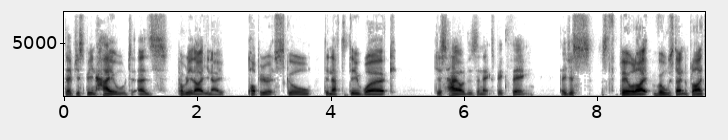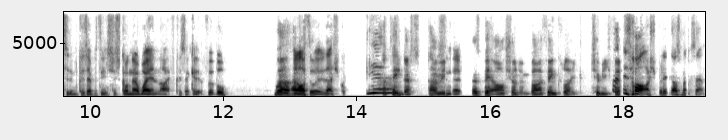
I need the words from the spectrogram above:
they've just been hailed as probably like you know popular at school, didn't have to do work, just hailed as the next big thing. They just feel like rules don't apply to them because everything's just gone their way in life because they're good at football. well, And I thought it was actually quite yeah. I think that's. I mean, isn't that's a bit harsh on them, but I think like to be fair, It's harsh, but it does make sense.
